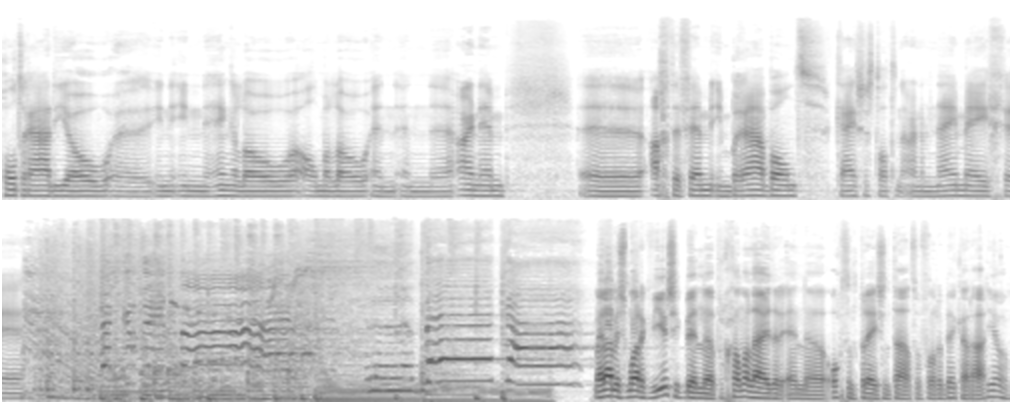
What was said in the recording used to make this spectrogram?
Hot Radio eh, in, in Hengelo, Almelo en, en eh, Arnhem. Eh 8FM in Brabant, Keizerstad in Arnhem-Nijmegen. Rebecca. Mijn naam is Mark Wiers, ik ben eh, programmaleider en eh, ochtendpresentator van Rebecca Radio.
